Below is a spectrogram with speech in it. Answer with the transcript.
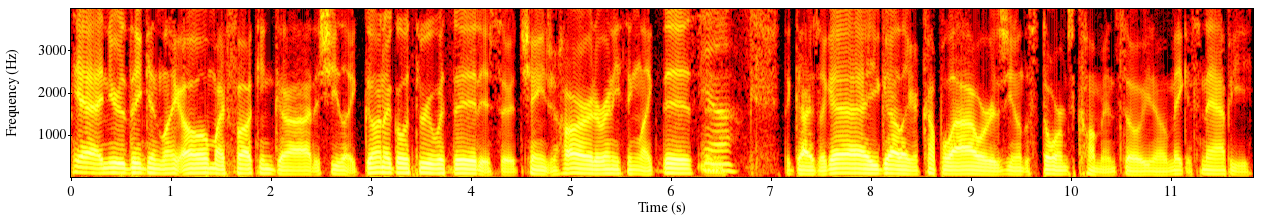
Yeah, and you're thinking like, oh my fucking god, is she like gonna go through with it? Is there a change of heart or anything like this? And Yeah. The guy's like, eh, you got like a couple hours. You know, the storm's coming, so you know, make it snappy.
